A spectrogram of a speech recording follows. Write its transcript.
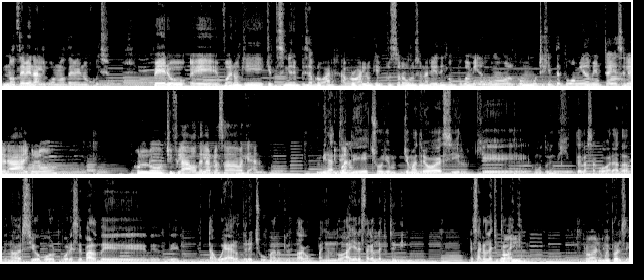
Nos deben algo, nos deben un juicio. Pero eh, es bueno que, que, esta señora empiece a probar, a probar lo que es el proceso revolucionario y tenga un poco de miedo, como, como mucha gente tuvo miedo mientras ella celebraba ahí con los, con los chiflados de la Plaza Baqueano. Mira, de, hecho, yo, me atrevo a decir que, como tú bien dijiste, la sacó barata de no haber sido por, por ese par de, de, esta weá de los derechos humanos que le estaba acompañando. A ella le sacan la chucha ahí mismo. Le sacan la chucha ahí mismo. Es muy probable.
